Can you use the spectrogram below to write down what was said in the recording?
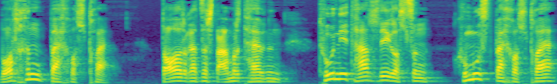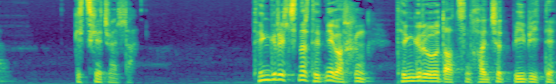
бурханд байх болтугай. Доор газарт амар тайван нь түүний тааллыг олсон хүмүүст байх болтугай гисгэж байлаа. Тэнгэрлэгч нар тэднийг орхин тэнгэр өөд одсон хончид бие биедээ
